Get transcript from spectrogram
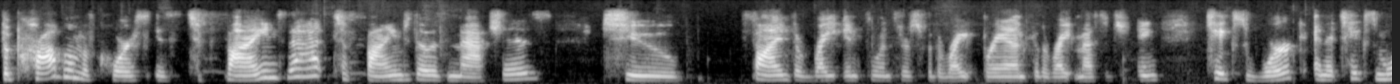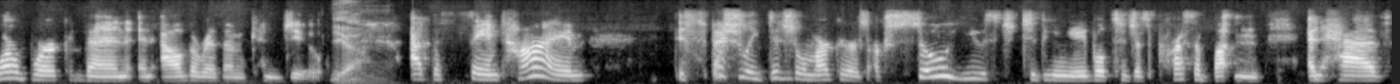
the problem, of course, is to find that, to find those matches, to find the right influencers for the right brand, for the right messaging, takes work and it takes more work than an algorithm can do. Yeah. At the same time, especially digital marketers are so used to being able to just press a button and have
